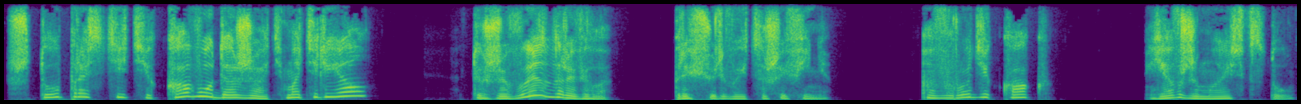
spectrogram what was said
«Что, простите, кого дожать? Материал?» «Ты же выздоровела?» — прищуривается Шефиня. «Вроде как». Я вжимаюсь в стул.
